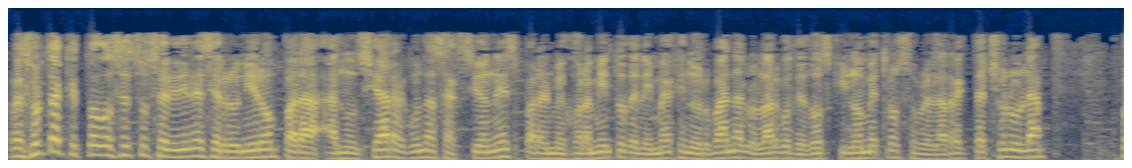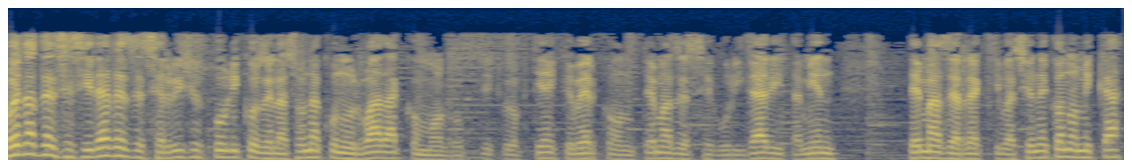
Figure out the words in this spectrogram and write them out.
resulta que todos estos ediles se reunieron para anunciar algunas acciones para el mejoramiento de la imagen urbana a lo largo de dos kilómetros sobre la recta Cholula, pues las necesidades de servicios públicos de la zona conurbada, como lo, lo que tiene que ver con temas de seguridad y también temas de reactivación económica,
